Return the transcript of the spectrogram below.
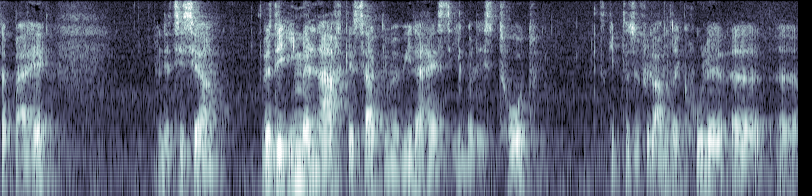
dabei. Und jetzt ist ja, wird die E-Mail nachgesagt, immer wieder heißt, E-Mail ist tot. Es gibt ja so viele andere coole äh, äh,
